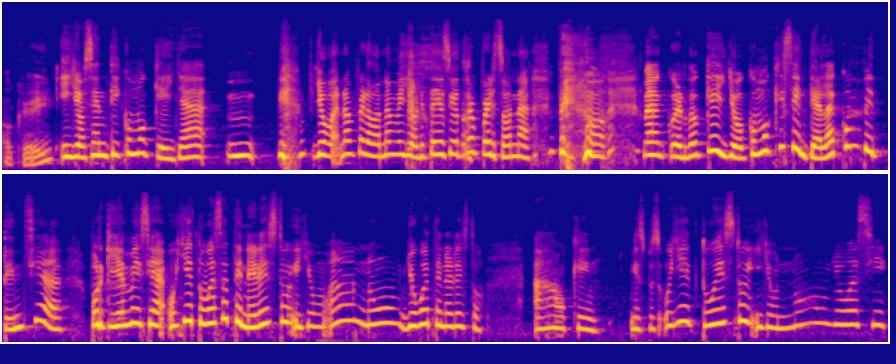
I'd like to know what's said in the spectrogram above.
Ok. Y yo sentí como que ella, mm, Giovanna, perdóname, yo ahorita yo soy otra persona, pero me acuerdo que yo como que sentía la competencia, porque ella me decía, oye, tú vas a tener esto, y yo, ah, no, yo voy a tener esto. Ah, ok. Y después, oye, tú esto, y yo, no, yo así,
